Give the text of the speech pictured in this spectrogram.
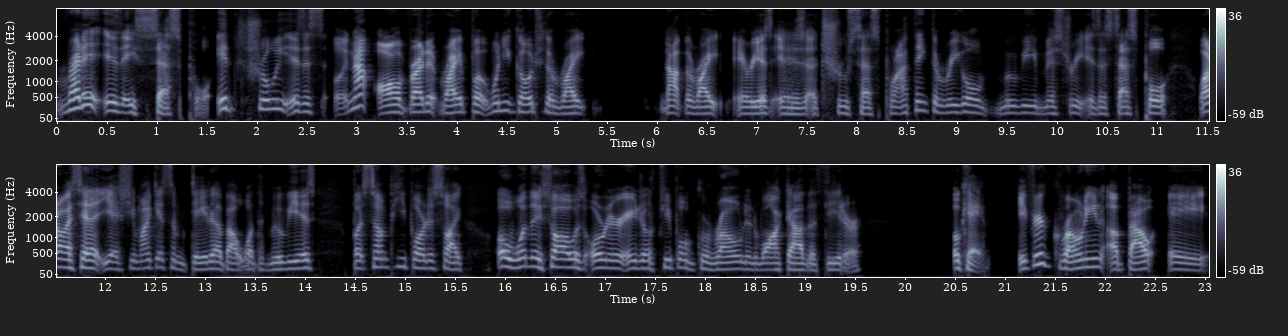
Reddit is a cesspool. It truly is a, not all of Reddit, right? But when you go to the right, not the right areas, it is a true cesspool. And I think the Regal movie mystery is a cesspool. Why do I say that? Yes, you might get some data about what the movie is, but some people are just like, oh, when they saw it was Ordinary Angels, people groaned and walked out of the theater. Okay, if you're groaning about a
